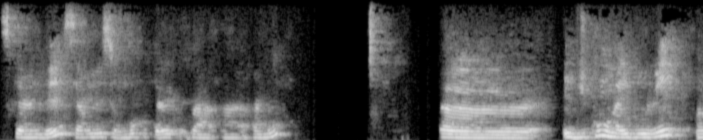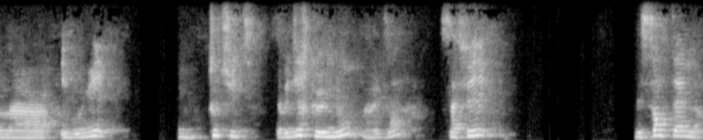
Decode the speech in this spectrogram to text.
ce qui est arrivé. C'est arrivé sur beaucoup de pas, pas nous. Euh, et du coup, on a évolué, on a évolué tout de suite. Ça veut dire que nous, par exemple, ça fait des centaines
